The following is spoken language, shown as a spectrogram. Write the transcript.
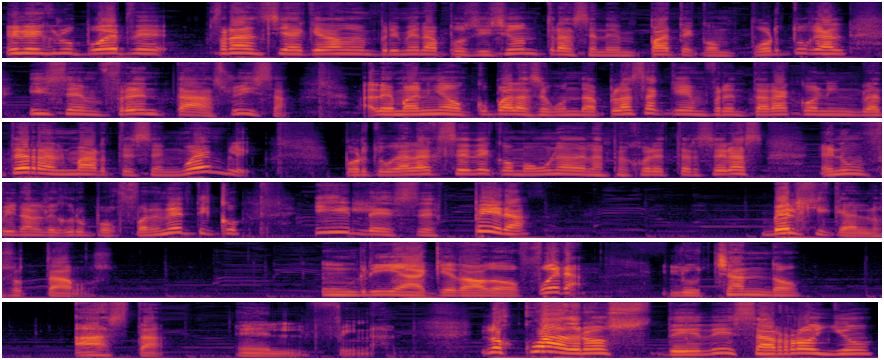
En el grupo F, Francia ha quedado en primera posición tras el empate con Portugal y se enfrenta a Suiza. Alemania ocupa la segunda plaza que enfrentará con Inglaterra el martes en Wembley. Portugal accede como una de las mejores terceras en un final de grupo frenético y les espera Bélgica en los octavos. Hungría ha quedado fuera, luchando hasta el final. Los cuadros de desarrollo,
